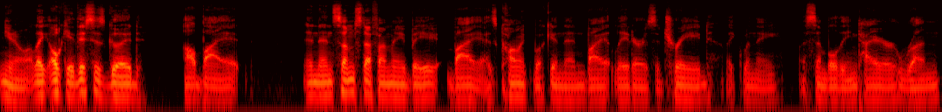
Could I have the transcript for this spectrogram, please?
You know, like okay, this is good, I'll buy it. And then some stuff I may be, buy as comic book and then buy it later as a trade, like when they assemble the entire run.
